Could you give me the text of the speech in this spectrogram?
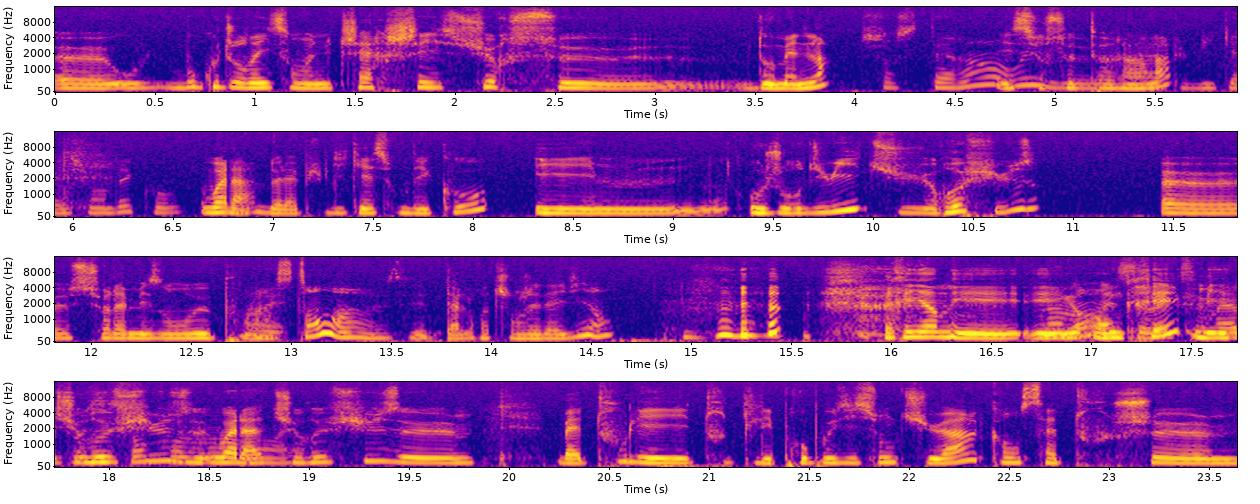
où beaucoup de journalistes sont venus te chercher sur ce domaine-là. Sur ce terrain, et sur ce terrain-là. la publication d'écho. Voilà, mm. de la publication d'écho. Et aujourd'hui, tu refuses euh, sur la maison E pour l'instant. Hein. Tu as le droit de changer d'avis. Hein. Rien n'est ancré, mais, tu refuses, voilà, tu refuses euh, tous les, toutes les propositions que tu as quand ça touche euh,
